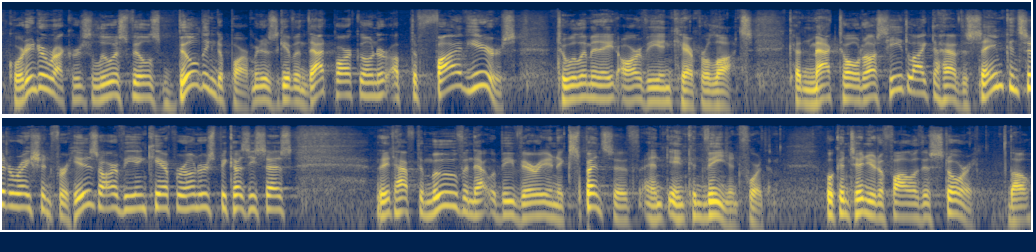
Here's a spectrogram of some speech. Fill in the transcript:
According to records, Louisville's building department has given that park owner up to five years to eliminate RV and camper lots. Ken Mack told us he'd like to have the same consideration for his RV and camper owners because he says they'd have to move and that would be very inexpensive and inconvenient for them. We'll continue to follow this story. Bo?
